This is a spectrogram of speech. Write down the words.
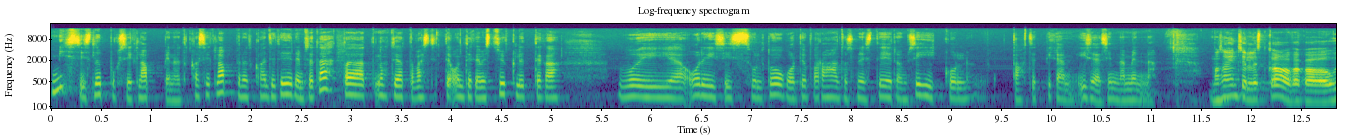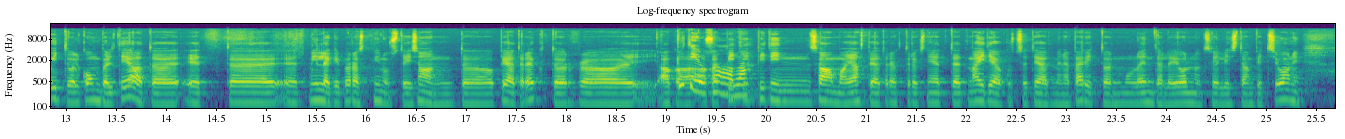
mis siis lõpuks ei klappinud, kas ei klappinud kandideerimise tähtajad, noh, teatavasti on tegemist tsüklitega või oli siis sul tookord juba Rahandusministeerium sihikul, tahtsid pigem ise sinna minna? ma sain sellest ka väga huvitaval kombel teada, et, et millegipärast minust ei saanud peadirektor, aga, aga pidi, pidin saama jah, peadirektoriks, nii et, et ma ei tea, kust see teadmine pärit on, mul endal ei olnud sellist ambitsiooni. Äh,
